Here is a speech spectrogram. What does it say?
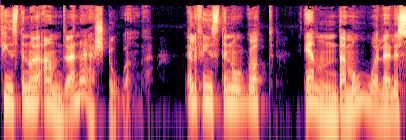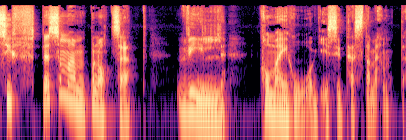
finns det några andra närstående? Eller finns det något ändamål eller syfte som man på något sätt vill komma ihåg i sitt testamente?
